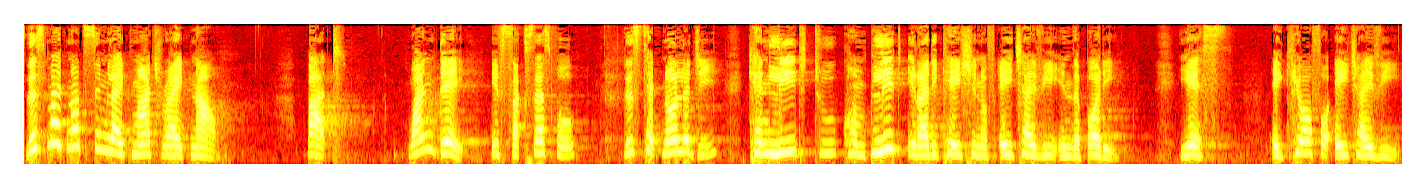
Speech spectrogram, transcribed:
this might not seem like much right now, but one day, if successful, this technology can lead to complete eradication of HIV in the body. Yes, a cure for HIV.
